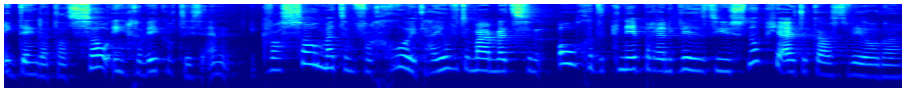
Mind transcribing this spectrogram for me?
ik denk dat dat zo ingewikkeld is. En ik was zo met hem vergroeid. Hij hoefde maar met zijn ogen te knipperen en ik wist dat hij een snoepje uit de kast wilde.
